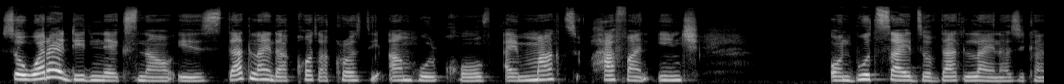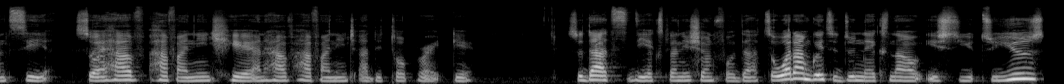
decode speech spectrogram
So what I did next now is that line that cut across the armhole curve, I marked half an inch on both sides of that line as you can see. So I have half an inch here and I have half an inch at the top right there. So that's the explanation for that. So what i'm going to do next now is to use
